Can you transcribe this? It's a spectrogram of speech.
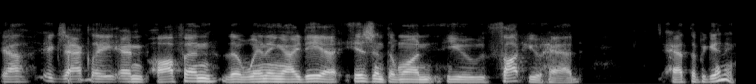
yeah exactly. And often the winning idea isn't the one you thought you had at the beginning.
